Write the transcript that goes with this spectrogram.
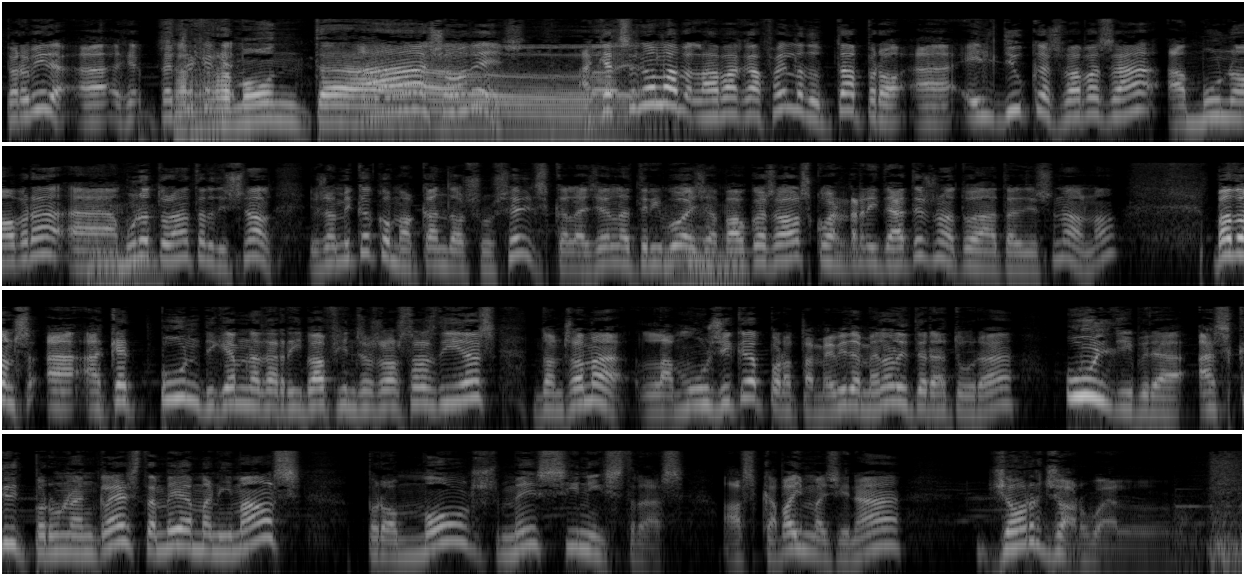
Però mira... Eh, pensa Se que... remunta... Ah, això mateix. la- Aquest senyor la, la va agafar i l'adoptar, però eh, ell diu que es va basar en una obra, eh, en una tonada tradicional. És una mica com el cant dels ocells, que la gent l'atribueix a Pau Casals, quan en realitat és una tonada tradicional, no? Va, doncs, a aquest punt, diguem-ne, d'arribar fins als nostres dies, doncs, home, la música, però també, evidentment, la literatura, un llibre escrit per un anglès, també amb animals, però molts més sinistres, els que va imaginar George Orwell.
